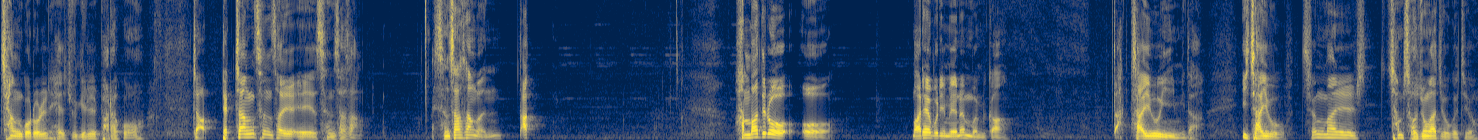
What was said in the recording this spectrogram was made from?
참고를 해주기를 바라고. 자, 백장 선사의 선사상. 선사상은 딱 한마디로 어, 말해버리면은 뭡니까? 딱 자유인입니다. 이 자유 정말 참 소중하죠, 그죠?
